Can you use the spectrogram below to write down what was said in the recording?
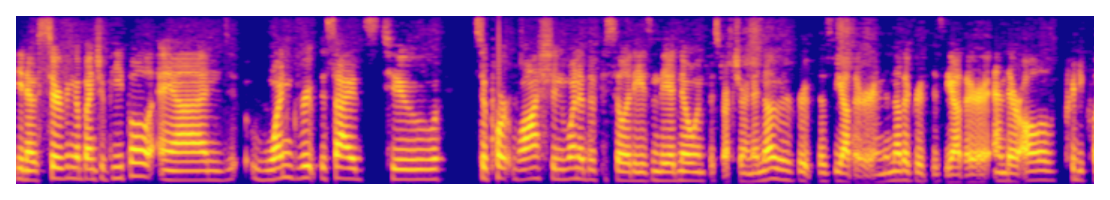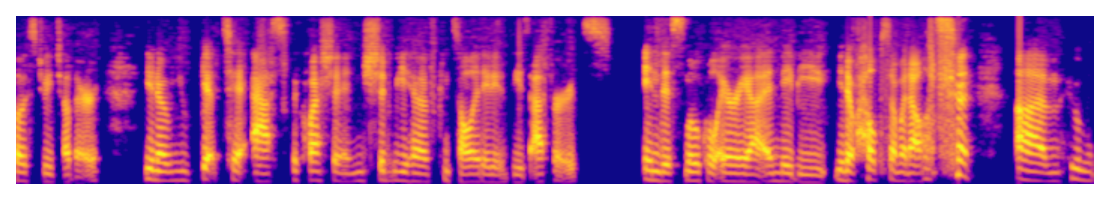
you know, serving a bunch of people, and one group decides to support WASH in one of the facilities and they had no infrastructure, and another group does the other, and another group does the other, and they're all pretty close to each other. You know, you get to ask the question should we have consolidated these efforts in this local area and maybe, you know, help someone else um, who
